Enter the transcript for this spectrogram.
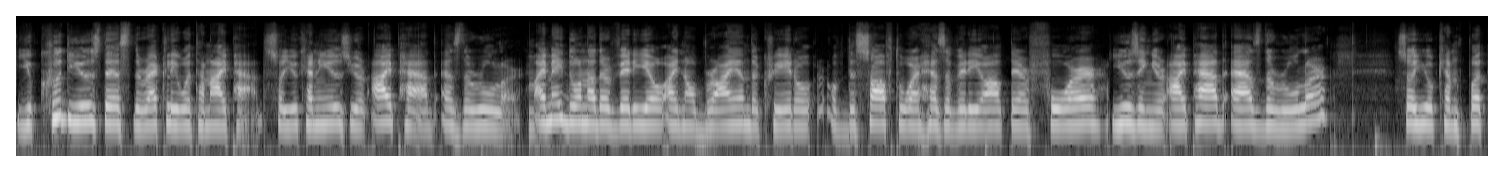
You could use this directly with an iPad. So you can use your iPad as the ruler. I may do another video. I know Brian, the creator of the software, has a video out there for using your iPad as the ruler. So you can put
